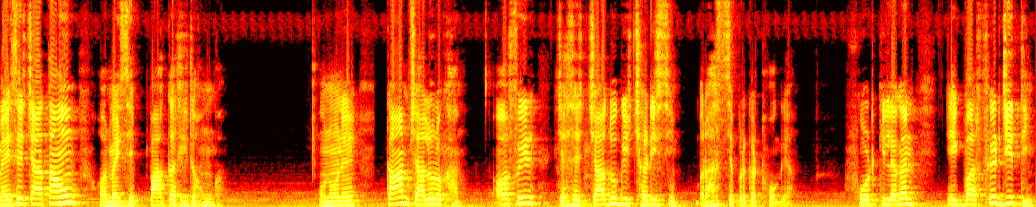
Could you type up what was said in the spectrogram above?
मैं इसे चाहता हूँ और मैं इसे पाकर ही रहूँगा। उन्होंने काम चालू रखा और फिर जैसे जादू की छड़ी से रहस्य प्रकट हो गया। फोर्ड की लगन एक बार फिर जीती।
